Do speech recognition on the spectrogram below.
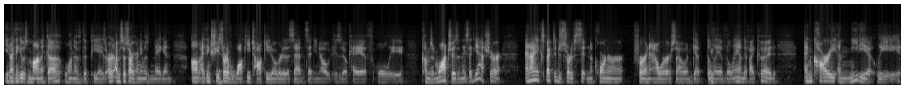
you know, I think it was Monica, one of the PAs, or I'm so sorry, her name was Megan. Um, I think she sort of walkie-talkied over to the set and said, you know, is it okay if Olli comes and watches? And they said, yeah, sure. And I expected to sort of sit in a corner for an hour or so and get the lay of the land if I could. And Kari immediately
